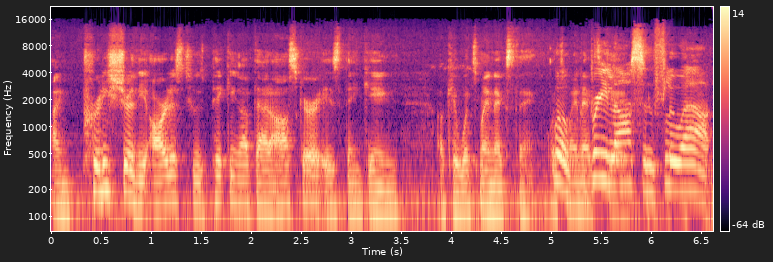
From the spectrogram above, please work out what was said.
I'm pretty sure the artist who's picking up that Oscar is thinking, okay, what's my next thing? What's well, my next Brie gig? Larson flew out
